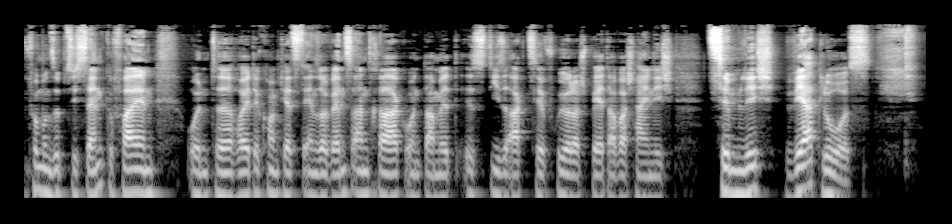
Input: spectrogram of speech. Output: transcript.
75 Cent gefallen und äh, heute kommt jetzt der Insolvenzantrag und damit ist diese Aktie früher oder später wahrscheinlich ziemlich wertlos.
